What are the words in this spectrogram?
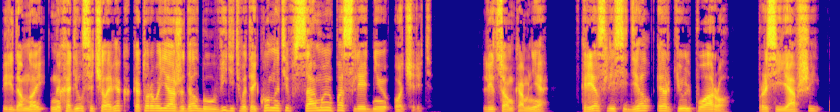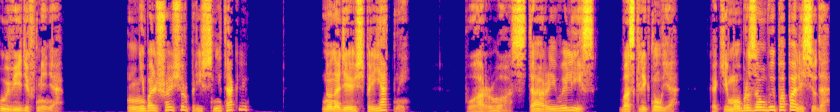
Передо мной находился человек, которого я ожидал бы увидеть в этой комнате в самую последнюю очередь. Лицом ко мне в кресле сидел Эркюль Пуаро, просиявший, увидев меня. Небольшой сюрприз, не так ли? Но, надеюсь, приятный. «Пуаро, старый вы лис!» — воскликнул я. «Каким образом вы попали сюда?»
